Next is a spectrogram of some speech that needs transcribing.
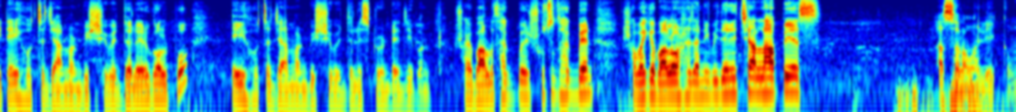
এটাই হচ্ছে জার্মান বিশ্ববিদ্যালয়ের গল্প। এই হচ্ছে জার্মান বিশ্ববিদ্যালয়ের স্টুডেন্টের জীবন। সবাই ভালো থাকবেন, সুস্থ থাকবেন। সবাইকে ভালোবাসা জানিয়ে বিদায় নিচ্ছি। আল্লাহ হাফেজ। আসসালামু আলাইকুম।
